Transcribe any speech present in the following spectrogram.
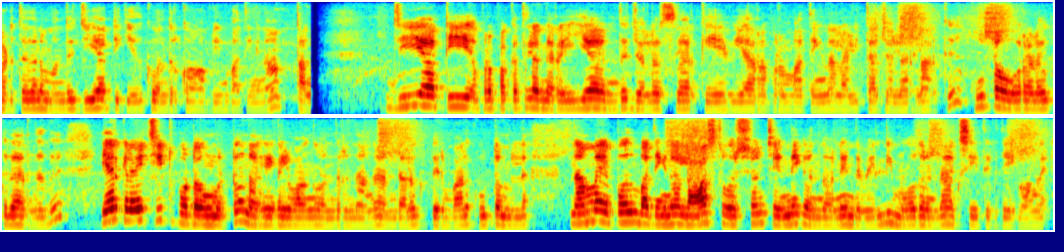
அடுத்தது நம்ம வந்து ஜிஆர்டிக்கு எதுக்கு வந்திருக்கோம் அப்படின்னு பார்த்தீங்கன்னா தங் ஜிஆர்டி அப்புறம் பக்கத்தில் நிறைய வந்து ஜுவல்லர்ஸ்லாம் இருக்குது ஏவிஆர் அப்புறம் பார்த்தீங்கன்னா லலிதா ஜுவல்லர்லாம் இருக்குது கூட்டம் ஓரளவுக்கு தான் இருந்தது. ஏற்கனவே சீட்டு போட்டவங்க மட்டும் நகைகள் வாங்க வந்திருந்தாங்க. அந்த அளவுக்கு பெரும்பாலும் கூட்டம் இல்லை. நம்ம எப்போதும் பார்த்தீங்கன்னா லாஸ்ட் வருஷம் சென்னைக்கு வந்தோடனே இந்த வெள்ளி மோதிரம் தான் அக்ஷய திருதிக்கு வாங்கினேன்.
